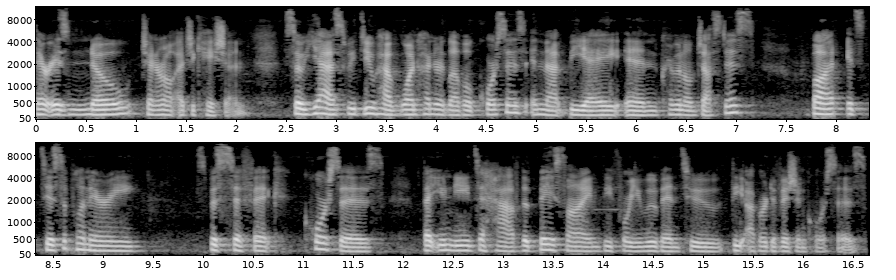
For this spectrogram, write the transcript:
There is no general education. So yes, we do have 100 level courses in that BA in criminal justice, but it's disciplinary specific courses that you need to have the baseline before you move into the upper division courses.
